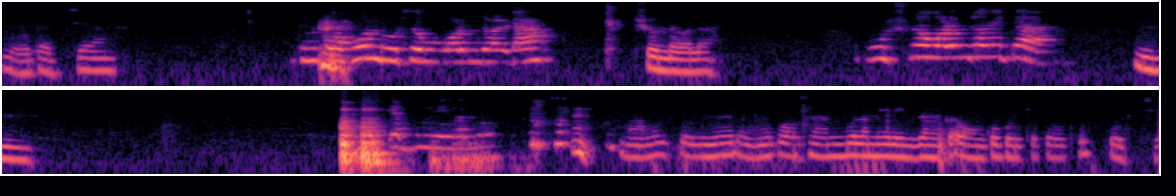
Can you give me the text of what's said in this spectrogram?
बहुत अच्छा তুমি কখন ধরছো গরম জলটা সন্ধ্যাবেলা উষ্ণ গরম জল এটা হুম এটা ভুলে গেল মানুষ মেয়ের অনেক পড়াশোনা আমি বললাম মেয়ের এক্সাম অঙ্ক পরীক্ষা তো খুব পড়ছে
